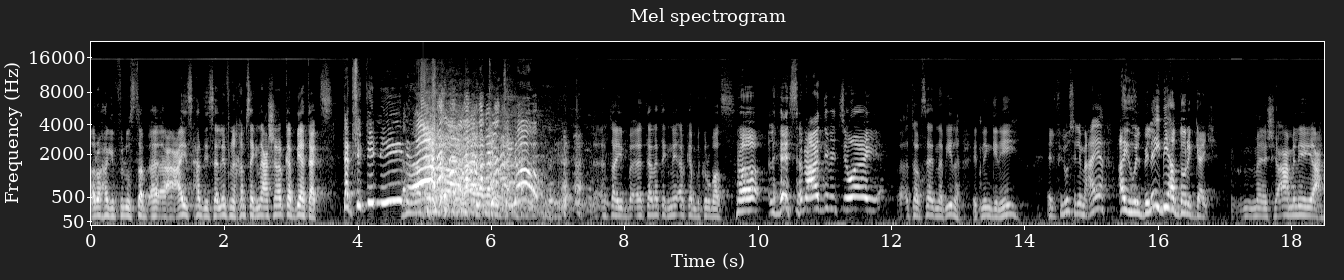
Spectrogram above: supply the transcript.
أروح أجيب فلوس. طب آه، عايز حد يسلفني خمسة جنيه عشان أركب بيها تاكسي. يوم آه، طيب 3 جنيه أركب ميكروباص. ها لسه معدي من شوية. آه، طب سيد نبيلة 2 جنيه؟ الفلوس اللي معايا؟ I will play بيها الدور الجاي. ماشي أعمل إيه يعني؟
